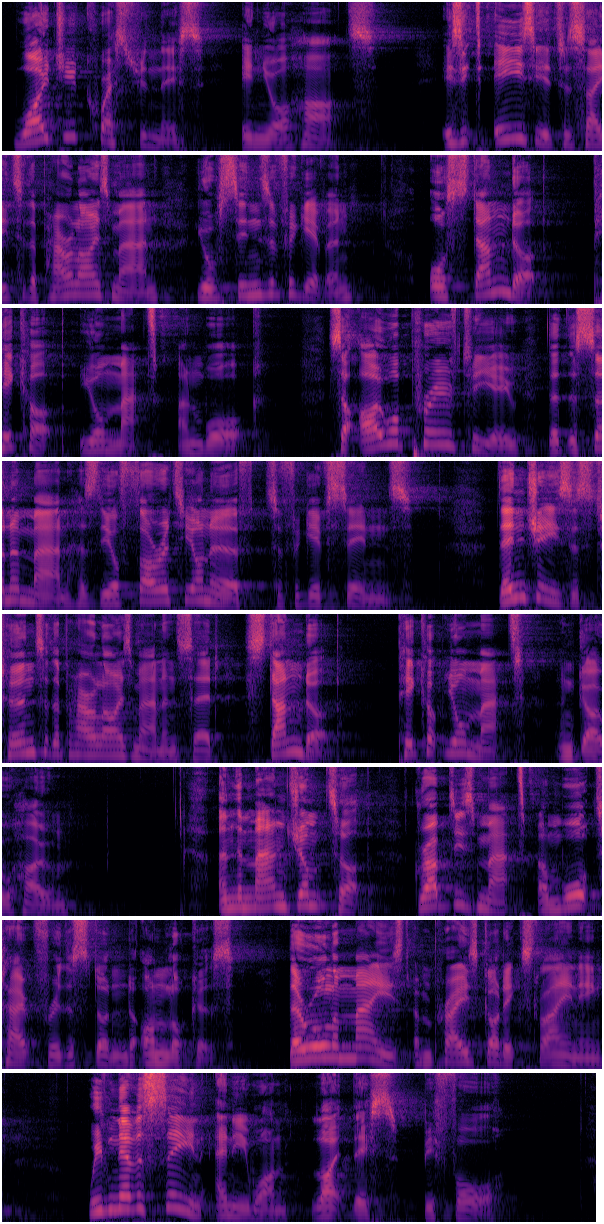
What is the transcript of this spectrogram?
Why do you question this in your hearts? Is it easier to say to the paralyzed man, Your sins are forgiven, or stand up, pick up your mat, and walk? So I will prove to you that the Son of Man has the authority on earth to forgive sins. Then Jesus turned to the paralyzed man and said, Stand up, pick up your mat, and go home. And the man jumped up, grabbed his mat, and walked out through the stunned onlookers. They were all amazed and praised God, exclaiming, We've never seen anyone like this before.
